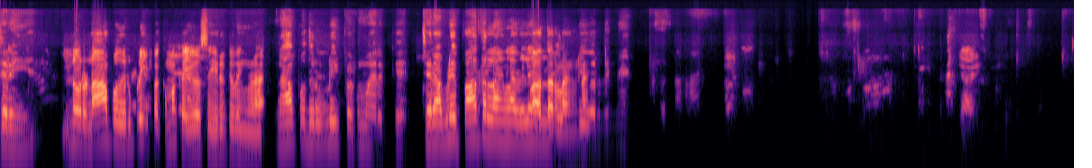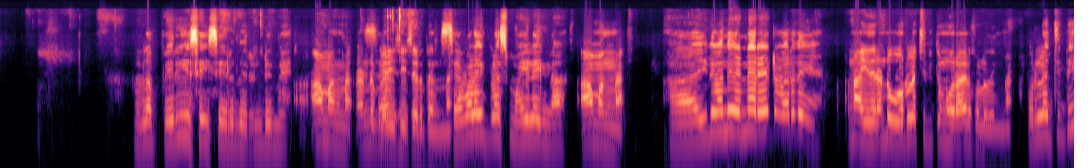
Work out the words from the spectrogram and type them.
சரிங்க. இன்னொரு நாற்பது ரூபாய்க்கு பக்கமா கைவசம் இருக்குதுங்கண்ணா நாற்பது ரூபாய்க்கு பக்கமா இருக்கு. சரி அப்படியே பாத்திரலாங்களா? விலை பாத்திரலாங்க. வருதுன்னு? நல்லா பெரிய சைஸ் எருது ரெண்டுமே. ஆமாங்கண்ணா ரெண்டு பெரிய சைஸ் இருக்குங்கண்ணா செவலை பிளஸ் மயிலைங்களா? ஆமாங்கண்ணா. இது வந்து என்ன ரேட் வருதுங்க? அண்ணா இது ரெண்டு ஒரு லட்சத்தி தொண்ணூறாயிரம் சொல்லுதுங்கண்ணா. ஒரு லட்சத்தி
